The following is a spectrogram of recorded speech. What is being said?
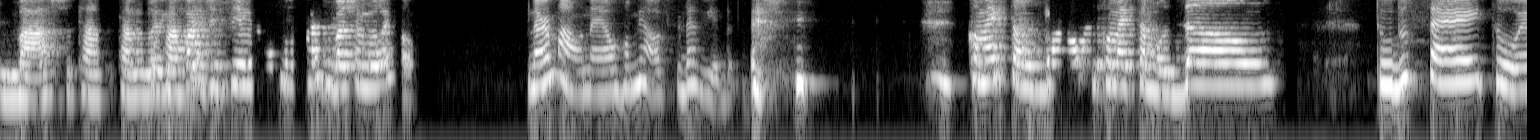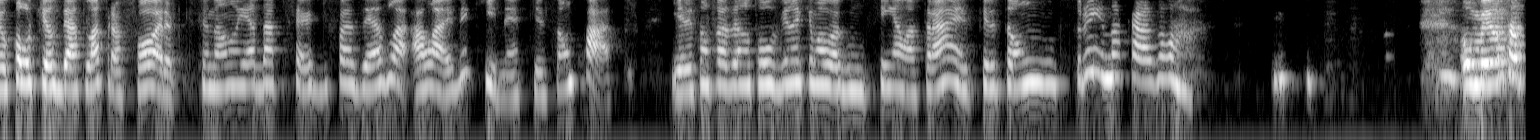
embaixo, tá, tá moletom. A parte de cima, a parte de baixo é moletom. Normal, né? É o home office da vida. Como é que estão os gatos? Como é que tá mozão? Tudo certo. Eu coloquei os gatos lá para fora, porque senão não ia dar certo de fazer a live aqui, né? Porque são quatro. E eles estão fazendo, eu tô ouvindo aqui uma baguncinha lá atrás, porque eles estão destruindo a casa lá. O meu tá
